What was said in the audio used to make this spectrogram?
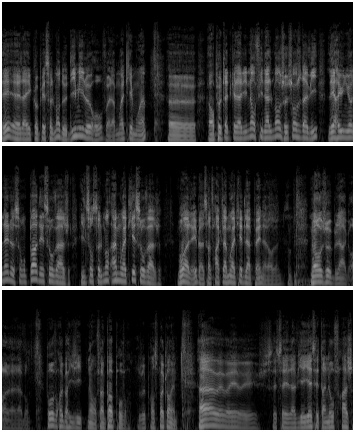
et elle a écopé seulement de 10 000 euros, voilà, moitié moins. alors peut-être qu'elle a dit non, finalement, je change d'avis. Les Réunionnais ne sont pas des sauvages, ils sont seulement à moitié sauvages. Bon, allez, ben, ça fera que la moitié de la peine. Alors, non, je blague. Oh là là, bon. Pauvre Brigitte. Non, enfin, pas pauvre. Je pense pas quand même. Ah, oui, oui, oui. C'est, la vieillesse est un naufrage.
